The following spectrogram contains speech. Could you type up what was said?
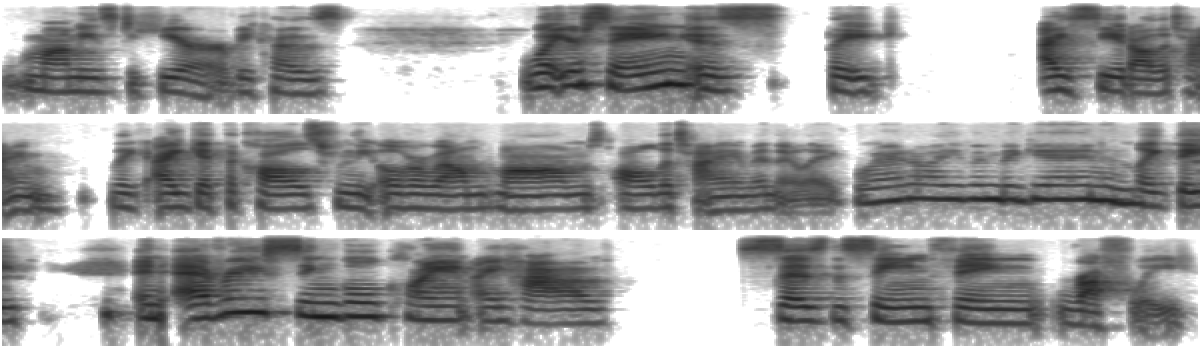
mommies to hear because what you're saying is like I see it all the time. Like I get the calls from the overwhelmed moms all the time and they're like, "Where do I even begin?" And like they and every single client I have says the same thing roughly,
